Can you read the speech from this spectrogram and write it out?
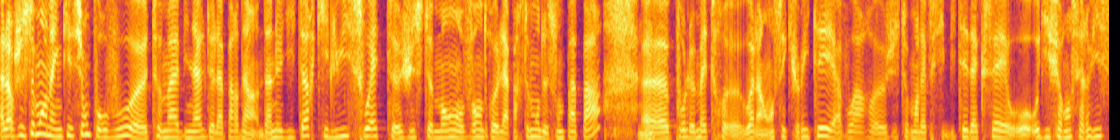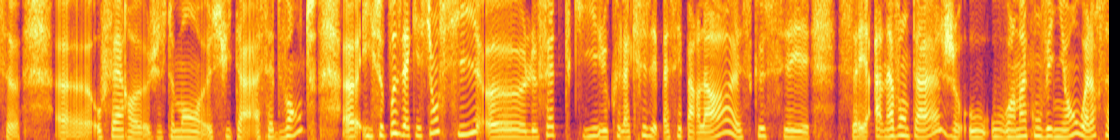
Alors justement, on a une question pour vous, euh, Thomas Abinal, de la part d'un auditeur qui lui souhaite justement vendre l'appartement de son papa mmh. euh, pour le mettre euh, voilà en sécurité et avoir euh, justement la possibilité d'accès aux, aux, différents services euh, offerts justement suite à, à cette vente. il se pose la question si le fait que la crise est passée par là, est-ce que c'est c'est un avantage ou, ou, un inconvénient, ou alors ça,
